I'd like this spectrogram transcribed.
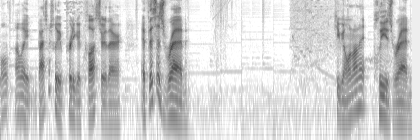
oh wait, that's actually a pretty good cluster there. If this is red, keep going on it. Please, red.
